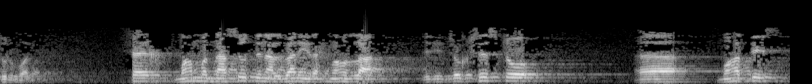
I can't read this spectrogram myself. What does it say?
দুর্বল। শেখ মোহাম্মদ নাসিরুদ্দিন আলবানী রহমাহুল্লাহ যিনি যোগশ্রেষ্ঠ আহ, মহাদ্দিস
